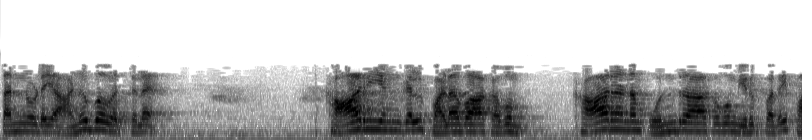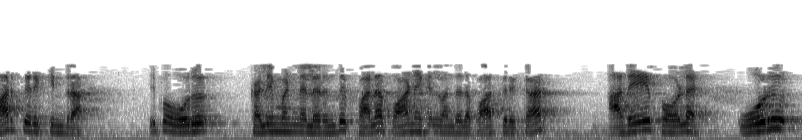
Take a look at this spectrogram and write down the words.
தன்னுடைய அனுபவத்துல காரியங்கள் பலவாகவும் காரணம் ஒன்றாகவும் இருப்பதை பார்த்திருக்கின்றார். இப்ப ஒரு களிமண்ணிலிருந்து பல பானைகள் வந்ததை பார்த்திருக்கார். அதே போல ஒரு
